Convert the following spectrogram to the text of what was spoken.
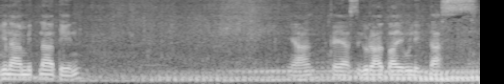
ginamit natin. Yan, kaya sigurado tayong ligtas.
